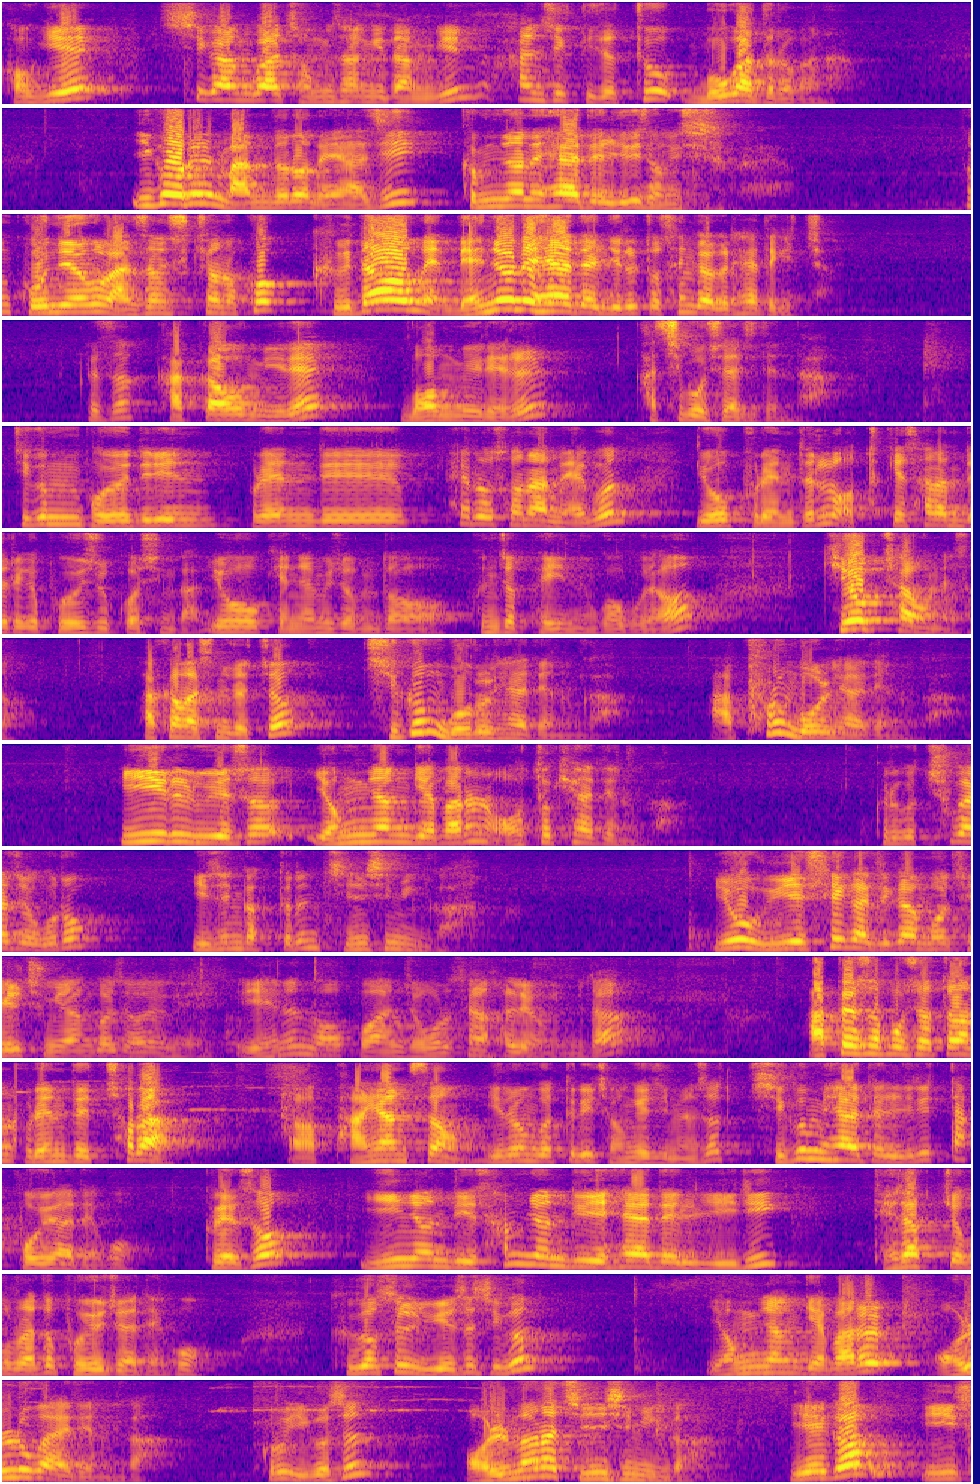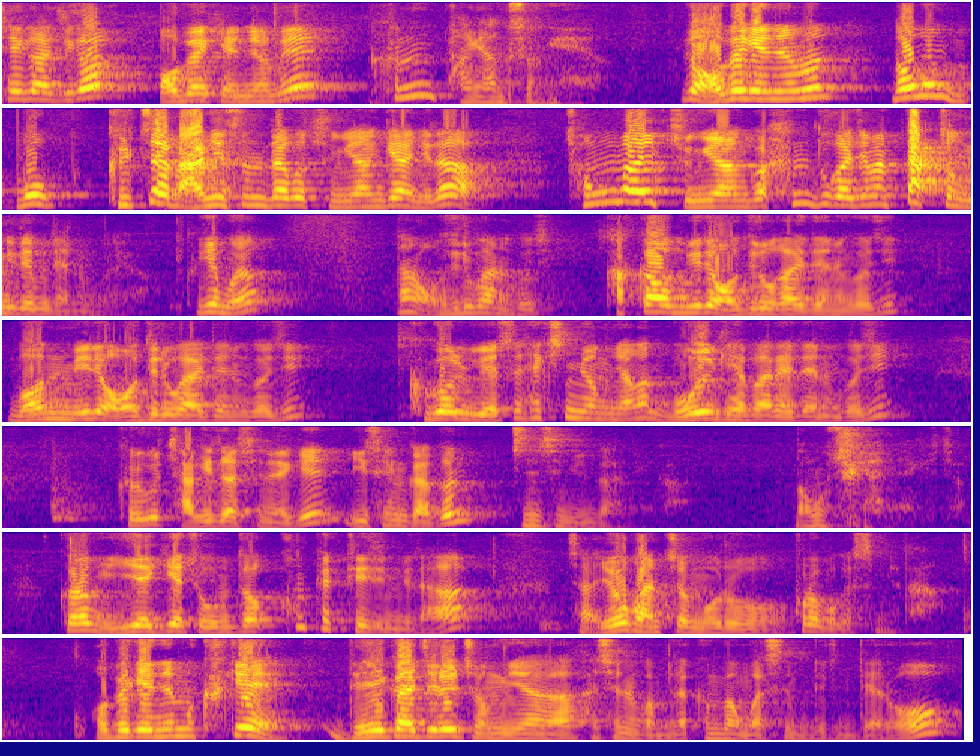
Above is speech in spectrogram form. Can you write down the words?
거기에 시간과 정상이 담긴 한식 디저트 뭐가 들어가나. 이거를 만들어내야지 금년에 해야 될 일이 정해지는 거예요. 그럼 그 내용을 완성시켜 놓고 그 다음에 내년에 해야 될 일을 또 생각을 해야 되겠죠. 그래서 가까운 미래, 먼 미래를 같이 보셔야지 된다. 지금 보여드린 브랜드 페르소나 맵은 이 브랜드를 어떻게 사람들에게 보여줄 것인가. 이 개념이 좀 더 근접해 있는 거고요. 기업 차원에서 아까 말씀드렸죠? 지금 뭐를 해야 되는가? 앞으로 뭘 해야 되는가? 이 일을 위해서 역량 개발은 어떻게 해야 되는가? 그리고 추가적으로 이 생각들은 진심인가? 요 위에 세 가지가 뭐 제일 중요한 거죠. 얘는 뭐 보완적으로 생각할 내용입니다. 앞에서 보셨던 브랜드 철학, 어, 방향성 이런 것들이 정해지면서 지금 해야 될 일이 딱 보여야 되고 그래서 2년 뒤, 3년 뒤에 해야 될 일이 대략적으로라도 보여줘야 되고 그것을 위해서 지금 역량 개발을 어디로 가야 되는가 그리고 이것은 얼마나 진심인가 얘가 이 세 가지가 업의 개념의 큰 방향성이에요. 그러니까 업의 개념은 너무 뭐 글자 많이 쓴다고 중요한 게 아니라 정말 중요한 거 한두 가지만 딱 정리되면 되는 거예요. 그게 뭐야? 난 어디로 가는 거지? 가까운 미래 어디로 가야 되는 거지? 먼 미래 어디로 가야 되는 거지? 그걸 위해서 핵심 역량은 뭘 개발해야 되는 거지? 그리고 자기 자신에게 이 생각은 진심인가 아닌가? 너무 중요한 얘기죠. 그럼 이 얘기가 조금 더 컴팩트해집니다. 자, 이 관점으로 풀어보겠습니다. 업의 개념은 크게 네 가지를 정리하시는 겁니다. 금방 말씀드린 대로.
